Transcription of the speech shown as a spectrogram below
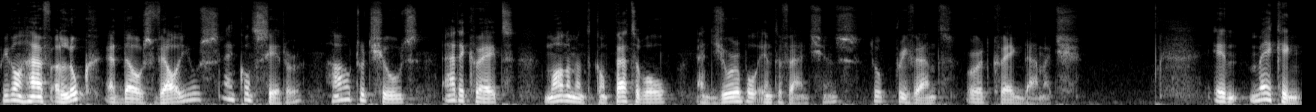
We will have a look at those values and consider how to choose adequate, monument-compatible and durable interventions to prevent earthquake damage. In making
